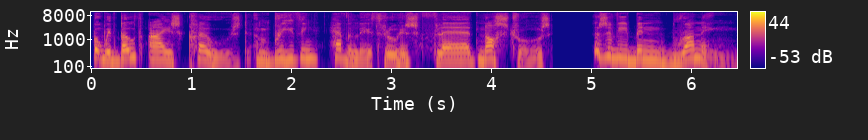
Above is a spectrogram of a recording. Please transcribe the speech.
but with both eyes closed and breathing heavily through his flared nostrils, as if he'd been running.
